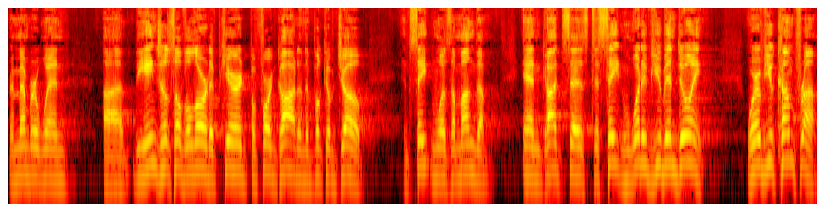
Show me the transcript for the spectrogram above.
Remember when uh, the angels of the Lord appeared before God in the book of Job, and Satan was among them. And God says to Satan, What have you been doing? Where have you come from?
